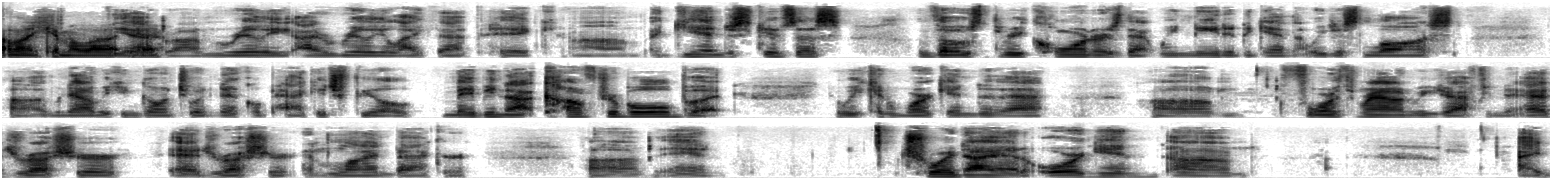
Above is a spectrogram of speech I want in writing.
I like him a lot. yeah, Yeah, bro, I'm really, I really like that pick. Um, again, just gives us those three corners that we needed again that we just lost. Um, now we can go into a nickel package feel, maybe not comfortable, but we can work into that. Um, fourth round, we drafted an edge rusher, edge rusher, and linebacker. Um, and Troy Dye at Oregon. Um, I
